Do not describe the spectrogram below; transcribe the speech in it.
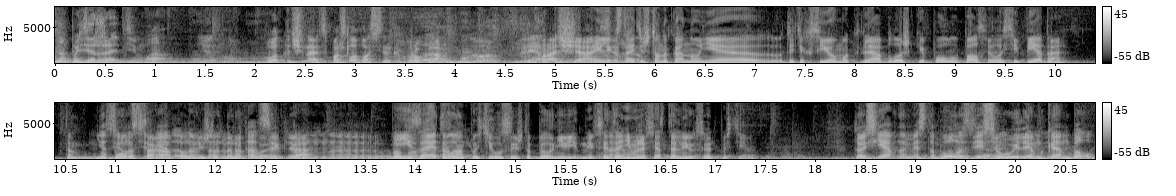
можно подержать, Дима? а? Вот начинается, пошла пластинка по рукам. Прощай. Говорили, Сержант. кстати, что накануне э, вот этих съемок для обложки Пол упал с велосипеда. Там Не губу расцарапал или что-то на такое. мотоцикле Да. он, э, И из-за этого он отпустил усы, чтобы было не видно. И вслед Да. за ним уже все остальные усы отпустили. То есть явно вместо Пола здесь Уильям Кэмпбелл.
